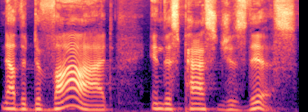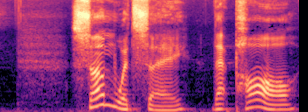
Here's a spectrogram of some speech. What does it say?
Now, the divide in this passage is this some would say that Paul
